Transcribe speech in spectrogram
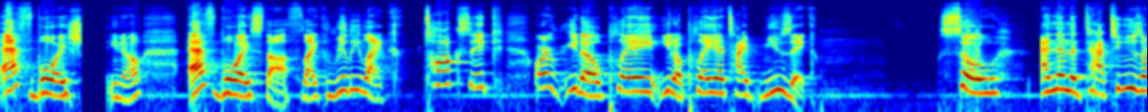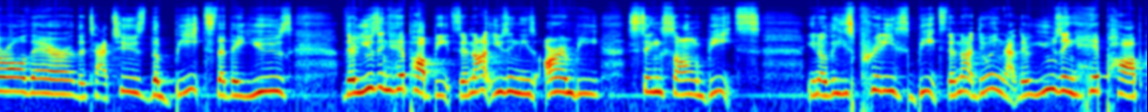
F boy, you know, F boy stuff, like really like toxic or, you know, play, you know, player type music. So, and then the tattoos are all there, the tattoos, the beats that they use they're using hip hop beats. They're not using these R&B sing song beats. You know, these pretty beats. They're not doing that. They're using hip hop,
